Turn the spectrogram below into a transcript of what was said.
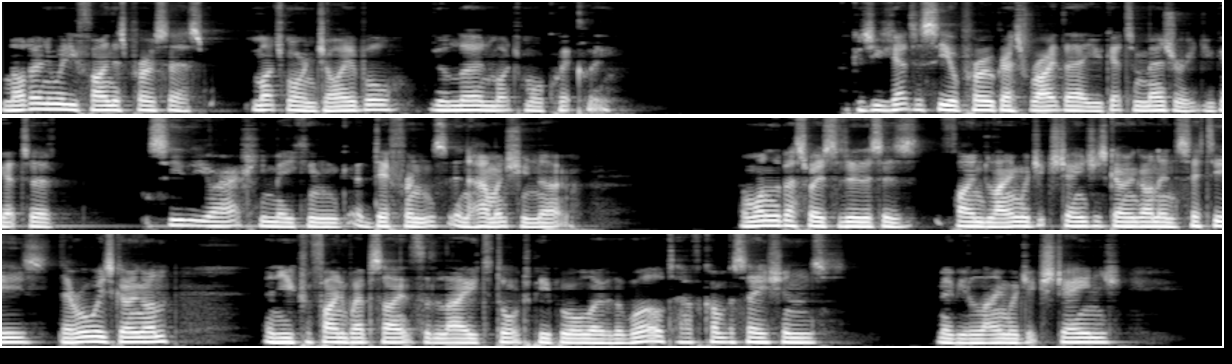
Not only will you find this process much more enjoyable, you'll learn much more quickly. Because you get to see your progress right there, you get to measure it, you get to see that you're actually making a difference in how much you know. And one of the best ways to do this is find language exchanges going on in cities. They're always going on. And you can find websites that allow you to talk to people all over the world to have conversations, maybe language exchange.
